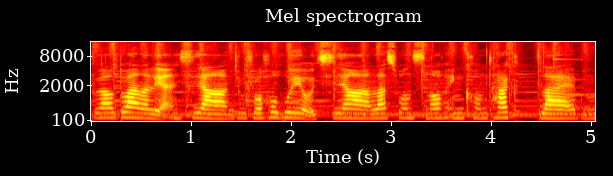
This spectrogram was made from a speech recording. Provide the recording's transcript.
不要断了联系啊，就说后会有期啊，Last ones noch in Kontakt bleiben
